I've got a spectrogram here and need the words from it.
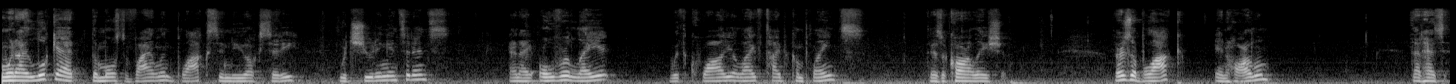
When I look at the most violent blocks in New York City with shooting incidents, and I overlay it with quality of life type complaints, there's a correlation. There's a block in Harlem that has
